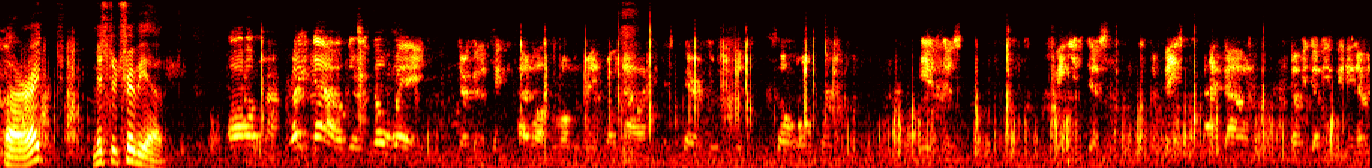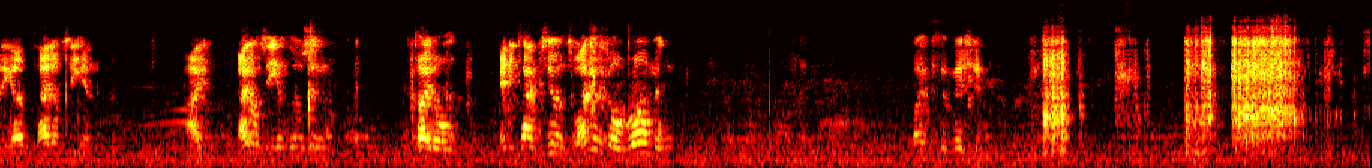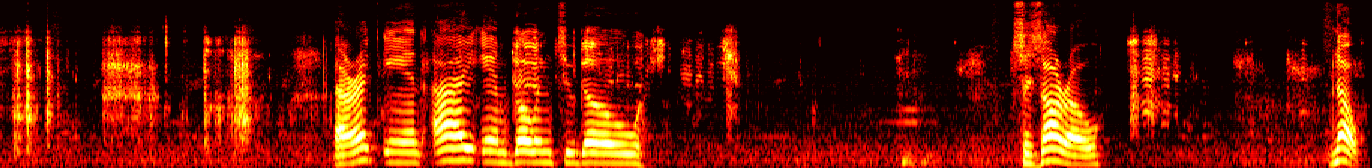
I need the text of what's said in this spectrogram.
All right. Mr. Trivia. Um, right now, there's no way they're going to take the title off of Roman Reigns right now. I mean, his character is just so over. He is just, I mean, he's just the face of SmackDown, WWE, and everything else. I don't see him. I I don't see him losing the title anytime soon. So I'm going to go Roman by submission. All right, and I am going to go. Cesaro. No.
